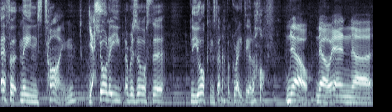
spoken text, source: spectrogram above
Effort means time. Yes. Surely a resource that New Yorkers don't have a great deal of. No, no, and uh,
